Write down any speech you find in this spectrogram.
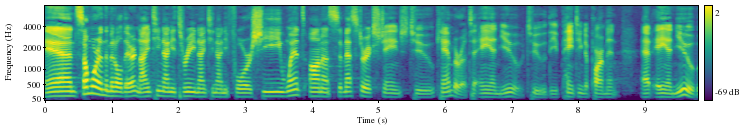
And somewhere in the middle there, 1993, 1994, she went on a semester exchange to Canberra, to ANU, to the painting department at ANU.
